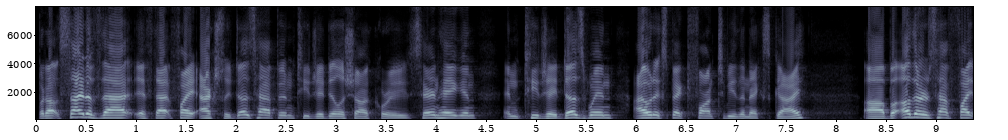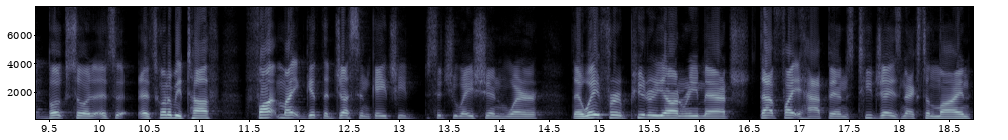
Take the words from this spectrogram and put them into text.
But outside of that, if that fight actually does happen, TJ Dillashaw, Corey Sandhagen, and TJ does win, I would expect Font to be the next guy. Uh, but others have fight books, so it's it's going to be tough. Font might get the Justin Gaethje situation where they wait for a Petr Yan rematch. That fight happens. TJ is next in line,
